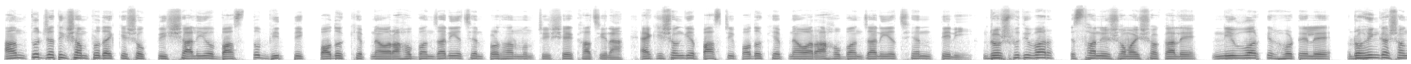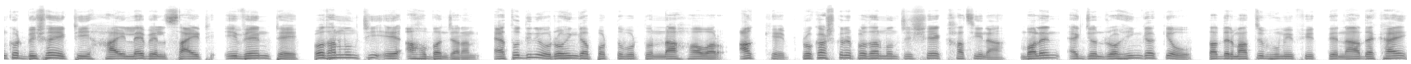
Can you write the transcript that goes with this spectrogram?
আন্তর্জাতিক সম্প্রদায়কে শক্তিশালী ও বাস্তবভিত্তিক পদক্ষেপ নেওয়ার আহ্বান জানিয়েছেন প্রধানমন্ত্রী শেখ হাসিনা। একই সঙ্গে পাঁচটি পদক্ষেপ নেওয়ার আহ্বান জানিয়েছেন তিনি। বৃহস্পতিবার স্থানীয় সময় সকালে নিউ ইয়র্কের হোটেলে রোহিঙ্গা সংকট বিষয়ে একটি হাই লেভেল সাইট ইভেন্টে প্রধানমন্ত্রী এ আহ্বান জানান। এতদিনেও রোহিঙ্গা প্রত্যাবর্তন না হওয়ার আক্ষেপ প্রকাশ করে প্রধানমন্ত্রী শেখ হাসিনা। বলেন, একজন রোহিঙ্গাকেও তাদের মাতৃভূমি ফিরতে না দেখায়।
